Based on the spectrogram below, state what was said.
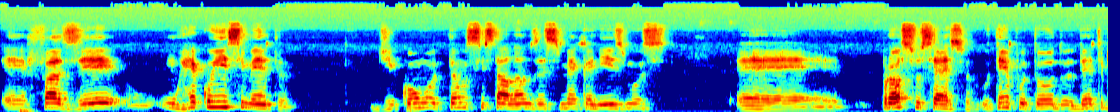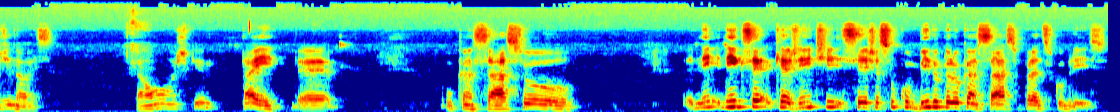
é, fazer um reconhecimento de como estão se instalando esses mecanismos é, pró-sucesso o tempo todo dentro de nós. Então, acho que tá aí. É, o cansaço nem, nem que, se, que, a gente seja sucumbido pelo cansaço para descobrir isso.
